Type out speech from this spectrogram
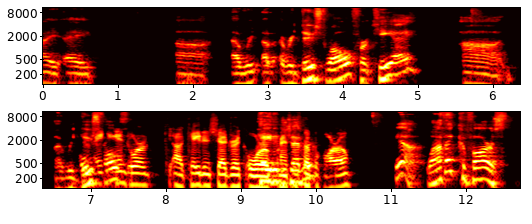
a a, uh, a, re, a, a reduced role for Kie? Uh, a reduced role and, or uh, Kadin Shedrick or Caden Francisco Shedrick? Caffaro? Yeah, well, I think Caffaro's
